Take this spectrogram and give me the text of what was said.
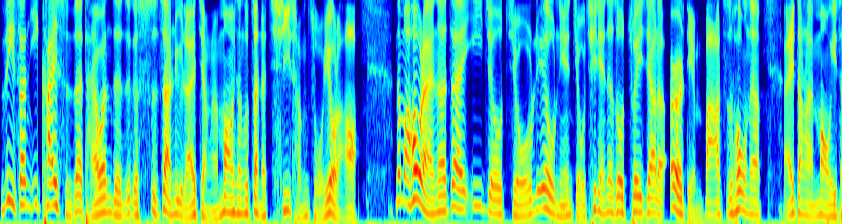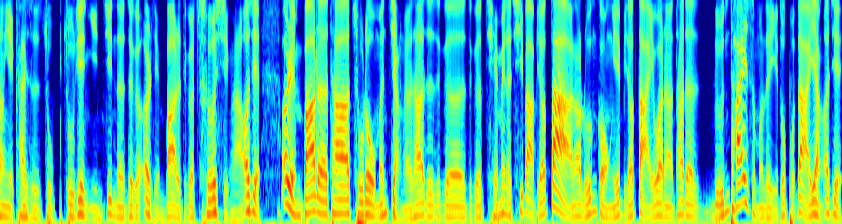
，Z 三一开始在台湾的这个市占率来讲呢，贸易商都占了七成左右了啊。那么后来呢，在一九九六年、九七年的时候追加了二点八之后呢，哎，当然贸易商也开始逐逐渐引进了这个二点八的这个车型啊。而且二点八的它除了我们讲了它的这个这个前面的气坝比较大，然后轮拱也比较大。大以外呢，它的轮胎什么的也都不大一样，而且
